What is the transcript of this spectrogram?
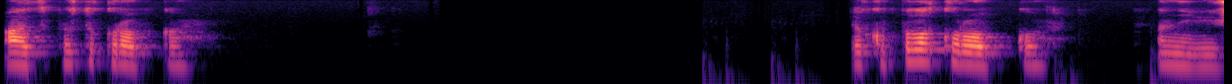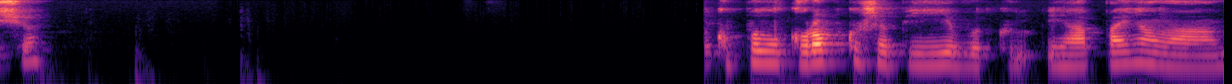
А, це просто коробка. Я купила коробку. А навіщо? Я купила коробку, щоб її виконати. Я поняла.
